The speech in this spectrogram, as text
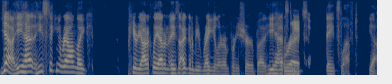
Yeah, he has. He's sticking around like periodically. I don't know. He's not going to be regular. I'm pretty sure, but he has right. some dates left. Yeah.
